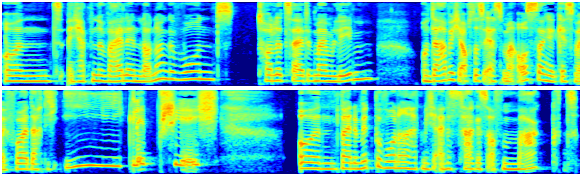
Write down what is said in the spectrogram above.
Und ich habe eine Weile in London gewohnt, tolle Zeit in meinem Leben. Und da habe ich auch das erste Mal Austern gegessen, weil vorher dachte ich, ih, glitschig. Und meine Mitbewohnerin hat mich eines Tages auf dem Markt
